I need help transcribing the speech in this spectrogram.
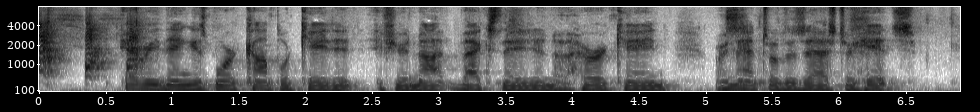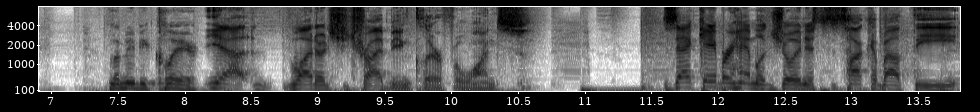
Everything is more complicated if you're not vaccinated in a hurricane or natural disaster hits. Let me be clear. Yeah, why don't you try being clear for once? Zach Abraham will join us to talk about the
